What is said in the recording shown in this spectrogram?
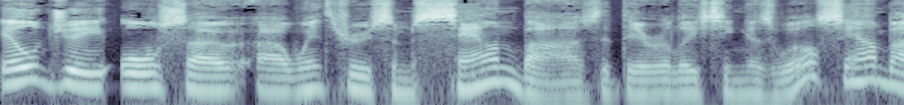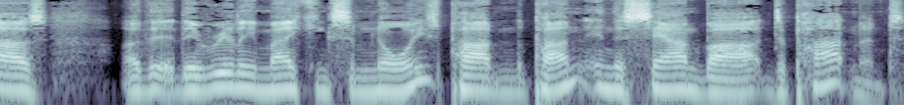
LG also uh, went through some sound bars that they're releasing as well. Sound bars, uh, they're really making some noise, pardon the pun, in the soundbar department.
